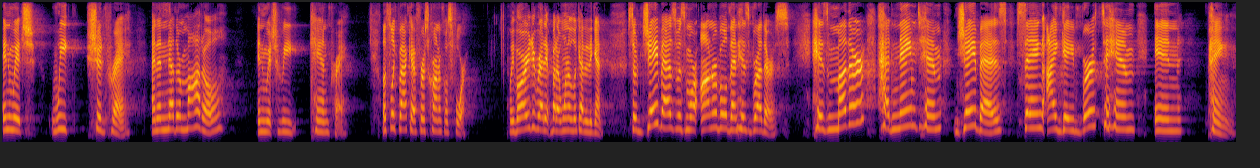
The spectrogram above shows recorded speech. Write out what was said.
in which we should pray, and another model in which we can pray. Let's look back at First Chronicles 4. We've already read it, but I want to look at it again. So Jabez was more honorable than his brothers. His mother had named him Jabez, saying, I gave birth to him in pain.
